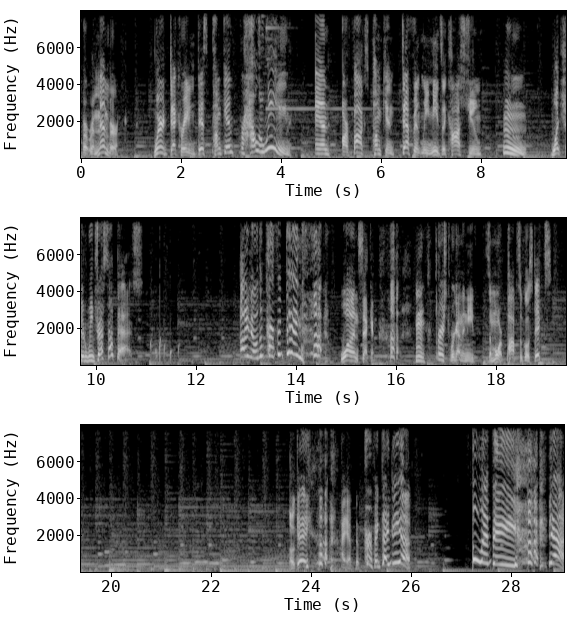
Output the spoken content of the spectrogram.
but remember, we're decorating this pumpkin for Halloween. And our fox pumpkin definitely needs a costume. Hmm, what should we dress up as? I know the perfect thing! One second. hmm, first, we're gonna need some more popsicle sticks. Okay, I have the perfect idea. Blippi! yeah,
